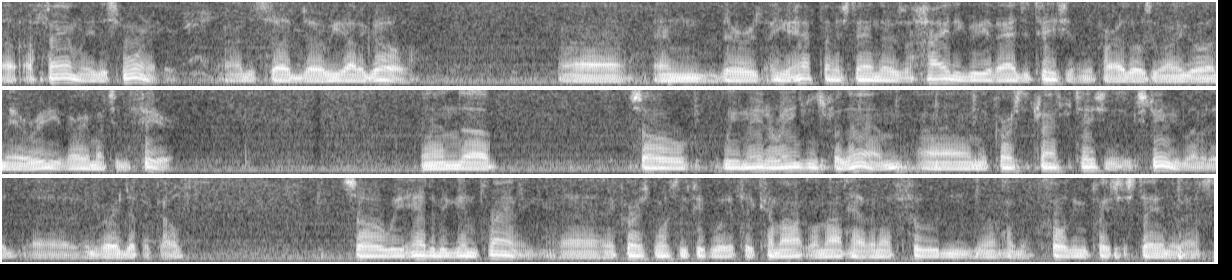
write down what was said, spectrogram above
a, a, family this morning uh, that said, we got to go. Uh, and there, you have to understand there was a high degree of agitation on the part of those who want to go, and they were really very much in fear. And uh, so we made arrangements for them. and of course, the transportation is extremely limited and very difficult. So we had to begin planning. Uh, and of course, most of these people, if they come out, will not have enough food and don't have enough clothing, a place to stay, and the rest.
